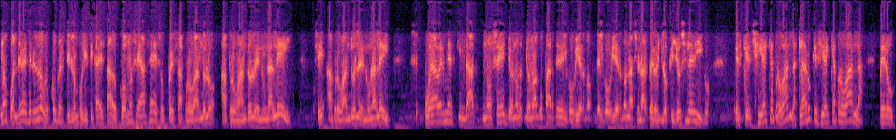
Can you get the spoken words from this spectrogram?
no, ¿cuál debe ser el logro? Convertirlo en política de Estado. ¿Cómo se hace eso? Pues aprobándolo, aprobándolo en una ley, ¿sí? Aprobándolo en una ley. Puede haber mezquindad, no sé, yo no, yo no hago parte del gobierno, del gobierno nacional, pero lo que yo sí le digo es que sí hay que aprobarla, claro que sí hay que aprobarla, pero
